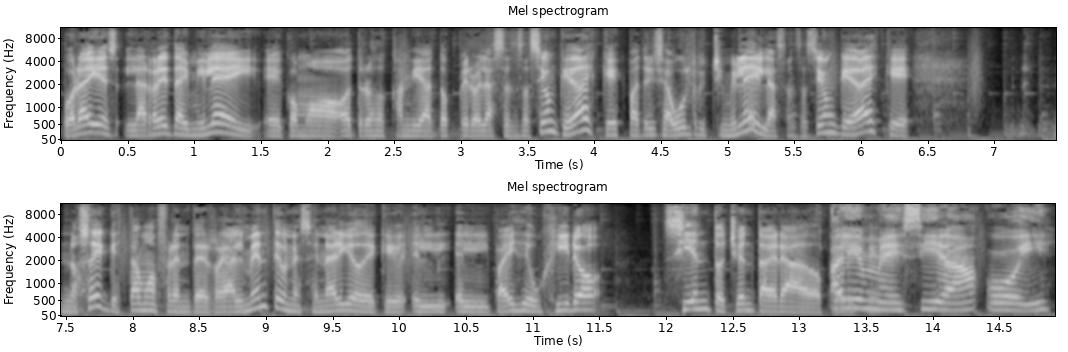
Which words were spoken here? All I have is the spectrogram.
por ahí es Larreta y Milei eh, como otros dos candidatos, pero la sensación que da es que es Patricia Bullrich y Milei, la sensación que da es que no sé, que estamos frente realmente a un escenario de que el, el país de un giro 180 grados. porque- Alguien me decía hoy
